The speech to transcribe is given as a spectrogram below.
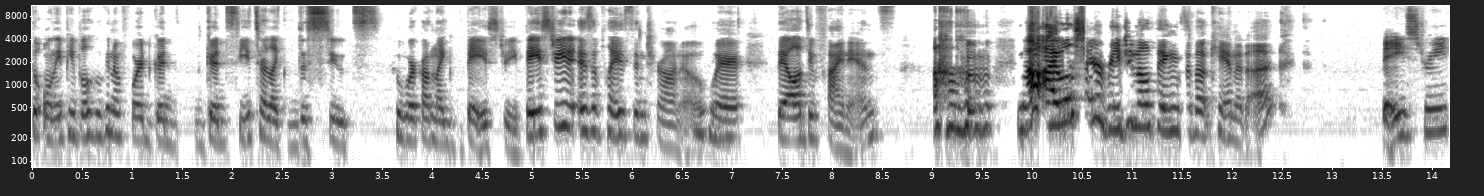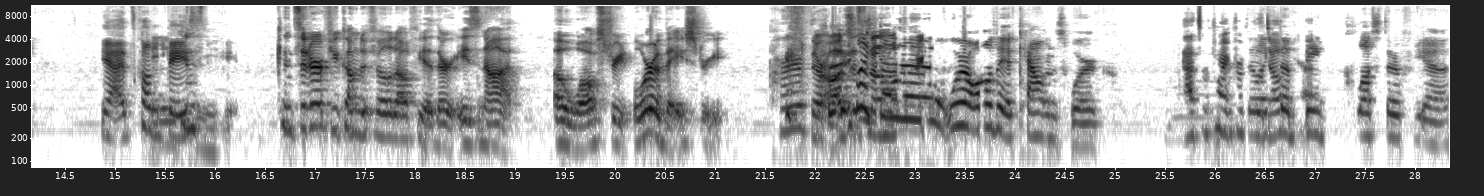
the only people who can afford good good seats are like the suits who work on like Bay Street. Bay Street is a place in Toronto Mm-hmm. where they all do finance. Um, now I will share regional things about Canada. Bay Street. Yeah, it's called Bay Bay Street. Street. Consider if you come to Philadelphia, there is not a Wall Street or a Bay Street. Perfect. They're all It's just like on the, where all the accountants work. That's a point for They're like the big cluster. Yeah,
